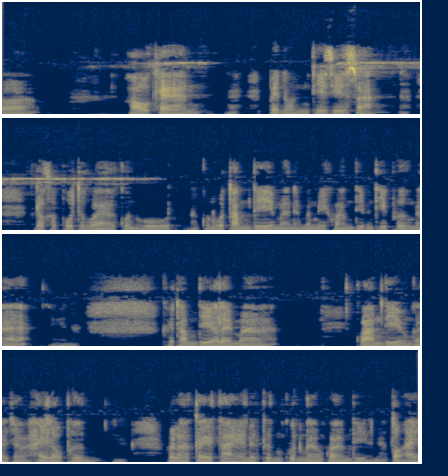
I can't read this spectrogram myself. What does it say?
ก็เอาแขนไปหนุนที่ศีรษะนะเราก็พูดถึงว่าคุณอู๊ดคุณอู๊ดทำดีมาเนี่ยมันมีความดีเป็นที่พึ่งนะอย่างนี้นะเคยทำดีอะไรมา ความดีมันก็จะให้เราพึ่ง เวลาใกล้ตายนึกถึงคุณงามความดีเนี่ยต้องให้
